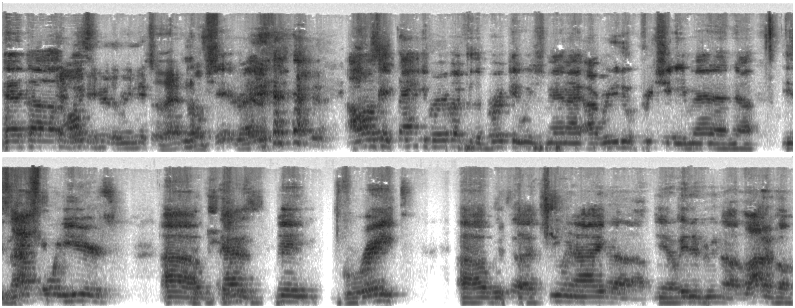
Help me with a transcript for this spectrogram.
and uh, Can't wait also, to hear the remix of that. No shit, right? I want to say thank you for everybody for the birthday wishes, man. I, I really do appreciate you, man. And uh, these last four years uh, has been great uh, with uh, Chew and I, uh, you know, interviewing a lot of uh,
